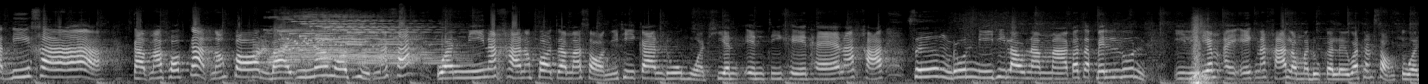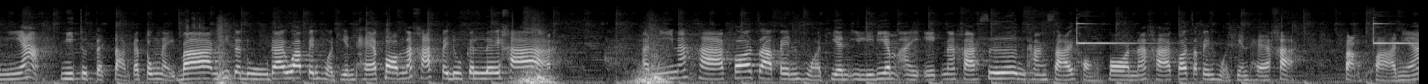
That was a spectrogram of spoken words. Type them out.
ัสดีค่ะ กลับมาพบกับน้องปอน by Inner Motive นะคะ วันนี้นะคะน้องปอนจะมาสอนวิธีการดูหัวเทียน NGK แท้นะคะ ซึ่งรุ่นนี้ที่เรานำมาก็จะเป็นรุ่น Iridium IX นะคะ เรามาดูกันเลยว่าทั้งสองตัวนี้มีจุดแตกต่างกันตรงไหนบ้าง ที่จะดูได้ว่าเป็นหัวเทียนแท้ปลอมนะคะ ไปดูกันเลยค่ะอันนี้นะคะก็จะเป็นหัวเทียน Iridium IX นะคะ ซึ่งทางซ้ายของปอนนะคะ ก็จะเป็นหัวเทียนแท้ค่ะ ฝั่งขวาเนี้ย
